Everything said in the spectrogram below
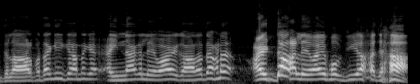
ਦਲਾਲ ਪਤਾ ਕੀ ਕਰਨਗੇ? ਇੰਨਾ ਕੁ ਲੇਵਾ ਹੋਏਗਾ ਤਾਂ ਹੁਣ ਐਡਾ ਲੇਵਾ ਏ ਫੌਜੀ ਆ ਜਾ।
